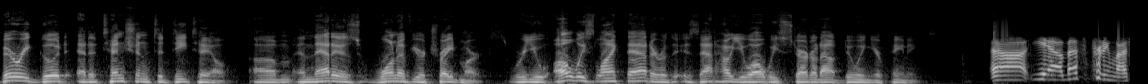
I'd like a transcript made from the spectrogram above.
very good at attention to detail, um, and that is one of your trademarks. Were you always like that, or is that how you always started out doing your paintings? Uh, yeah, that's pretty much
